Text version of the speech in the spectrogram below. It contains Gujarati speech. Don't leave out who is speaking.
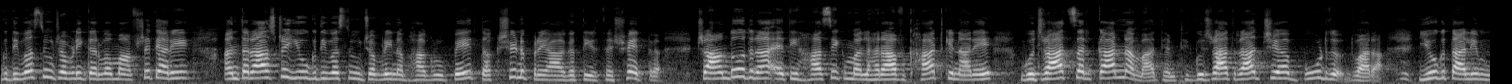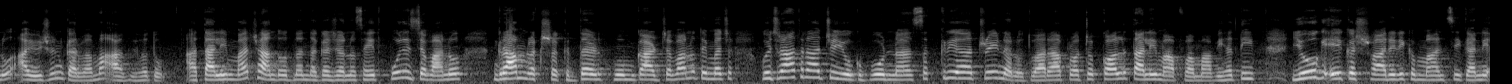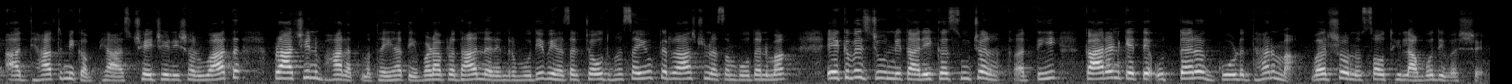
Speaker 1: દિવસની ઉજવણી કરવામાં આવશે ત્યારે આંતરરાષ્ટ્રીય યોગ દિવસની ઉજવણીના ભાગરૂપે દક્ષિણ પ્રયાગ તીર્થ ચાંદોદના ઐતિહાસિક મલ્હરાવ ઘાટ કિનારે ગુજરાત સરકારના માધ્યમથી ગુજરાત રાજ્ય બોર્ડ દ્વારા યોગ તાલીમનું આયોજન કરવામાં આવ્યું હતું. આ તાલીમમાં ચાંદોદના નગરજનો સહિત પોલીસ જવાનો, ગ્રામ રક્ષક દળ, હોમગાર્ડ જવાનો તેમજ ગુજરાત રાજ્ય યોગ બોર્ડના સક્રિય ટ્રેનરો દ્વારા પ્રોટોકોલ તાલીમ આપવામાં આવી હતી. યોગ એક શારીરિક, માનસિક અને આધ્યાત્મિક અભ્યાસ છે, જેની શરૂઆત પ્રાચીન ભારતમાં થઈ હતી. વડાપ્રધાન નરેન્દ્ર મોદીએ બે હજાર ચૌદમાં સંયુક્ત રાષ્ટ્રના સંબોધનમાં એકવીસ જૂનની તારીખ સૂચન હતી, કારણ કે તે ઉત્તર ગોળધરમાં વર્ષોનો સૌથી લાંબો દિવસ છે.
